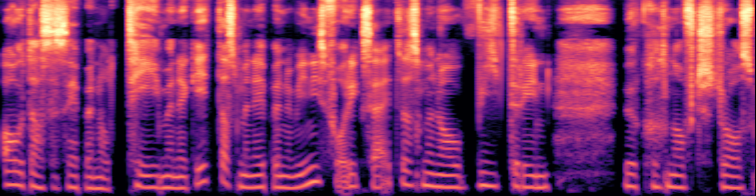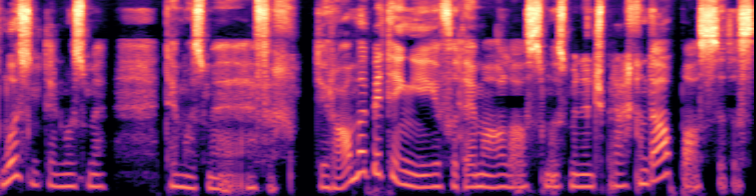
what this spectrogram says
auch dass es eben noch Themen gibt, dass man eben, wie ich es vorhin gesagt habe, dass man auch weiterhin wirklich noch auf die Straße muss und dann muss man, dann muss man einfach die Rahmenbedingungen von dem Anlass muss man entsprechend anpassen, das,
